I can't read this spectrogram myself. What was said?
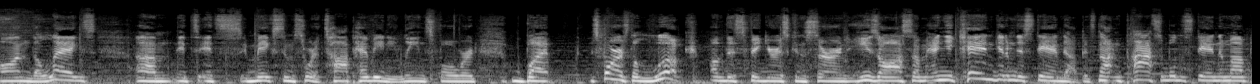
on the legs, um, it's, it's, it makes him sort of top heavy and he leans forward. But as far as the look of this figure is concerned, he's awesome, and you can get him to stand up. It's not impossible to stand him up,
